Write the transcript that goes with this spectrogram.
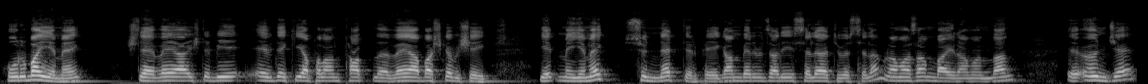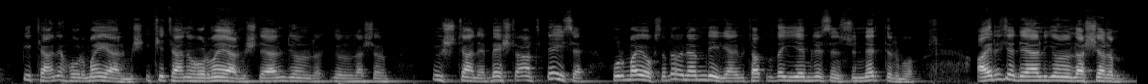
hurma yemek, işte veya işte bir evdeki yapılan tatlı veya başka bir şey yeme yemek sünnettir. Peygamberimiz Aleyhisselatü Vesselam Ramazan bayramından e, önce bir tane hurma yermiş. iki tane hurma yermiş değerli gönüldaşlarım. Üç tane, beş tane artık neyse. Hurma yoksa da önemli değil. Yani bir tatlı da yiyebilirsin. Sünnettir bu. Ayrıca değerli gönüldaşlarım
